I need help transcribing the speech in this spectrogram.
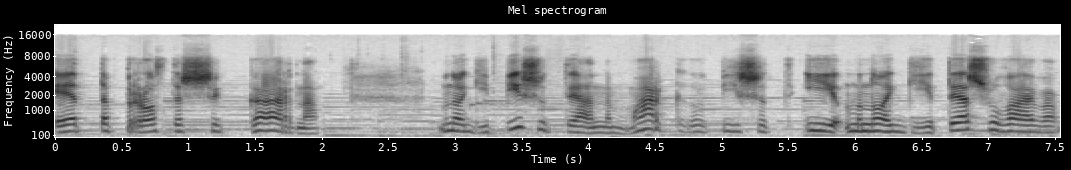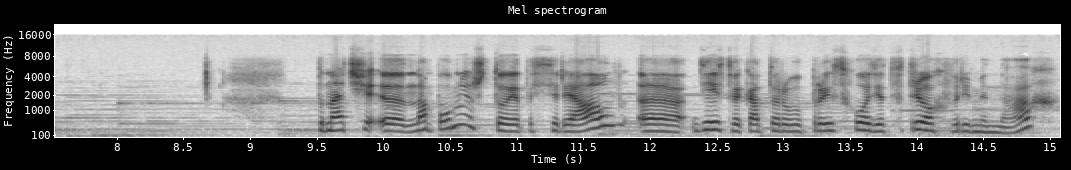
Это просто шикарно. Многие пишут, и Анна Маркова пишет, и многие, Т. Шуваева. Понач... Э, напомню, что это сериал, э, действие которого происходит в трех временах.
